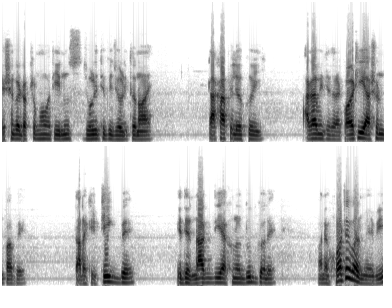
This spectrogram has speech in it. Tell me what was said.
এর সঙ্গে ডক্টর মোহাম্মদ ইউনুস জড়িত কি জড়িত নয়, টাকা পেলেও কই, আগামীতে তারা কয়টি আসন পাবে, তারা কি টিকবে, এদের নাক দিয়ে এখনও দুধ গলে মানে whatever maybe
